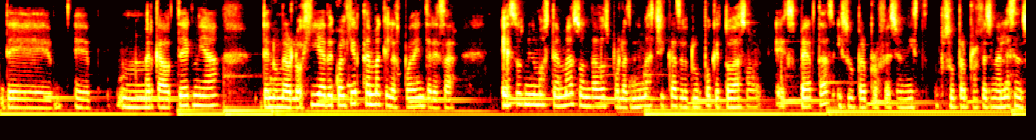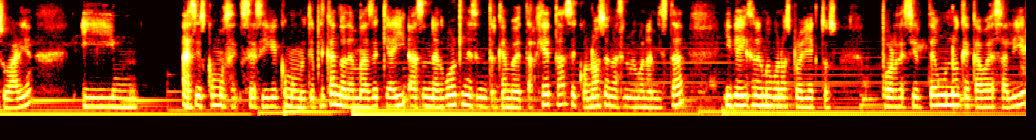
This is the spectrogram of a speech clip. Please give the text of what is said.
de eh, mercadotecnia, de numerología, de cualquier tema que les pueda interesar. Esos mismos temas son dados por las mismas chicas del grupo que todas son expertas y súper super profesionales en su área y así es como se, sigue como multiplicando, además de que ahí hacen networking, ese intercambio de tarjetas, se conocen, hacen muy buena amistad y de ahí salen muy buenos proyectos. Por decirte uno que acaba de salir,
